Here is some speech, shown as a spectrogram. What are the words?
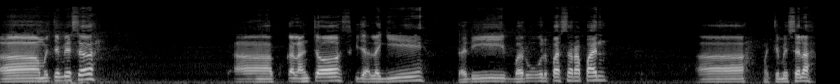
uh, macam biasa uh, aku akan lancar sekejap lagi. Tadi baru lepas sarapan. Uh, macam biasalah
